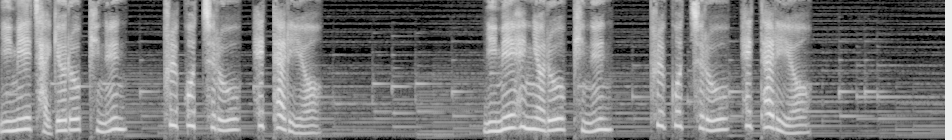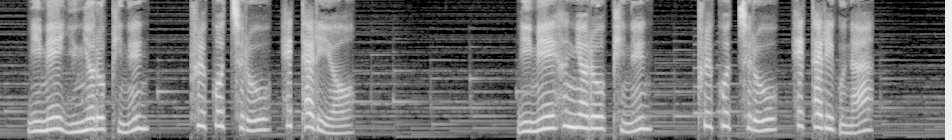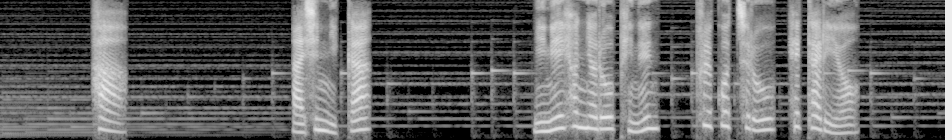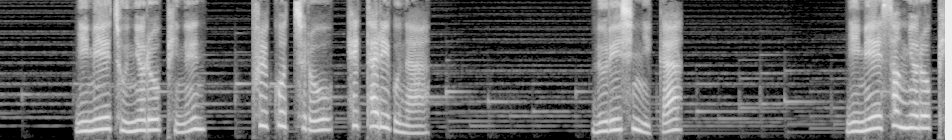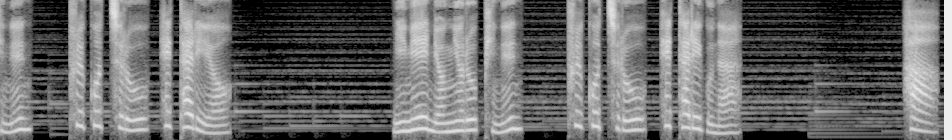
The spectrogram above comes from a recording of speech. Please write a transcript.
님의 자겨로 피는 풀꽃으로 해탈이여. 님의 행여로 피는 풀꽃으로 해탈이여. 님의 잉여로 피는 풀꽃으로 해탈이여. 님의 흥여로 피는 풀꽃으로 해탈이구나. 하. 아십니까? 님의 현여로 피는 풀꽃으로 해탈이여. 님의 존여로 피는 풀꽃으로 해탈이구나. 누리십니까? 님의 성녀로 피는 풀꽃으로 해탈이여. 님의 명녀로 피는 풀꽃으로 해탈이구나. 하.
